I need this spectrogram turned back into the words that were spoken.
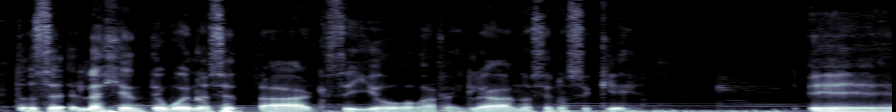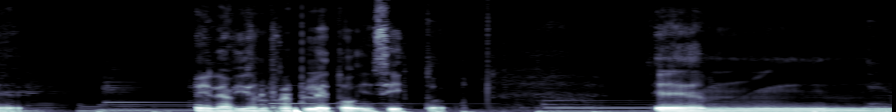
Entonces la gente, bueno, ese taxi, yo arreglándose, no sé qué. Eh, el avión repleto, insisto. Em,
